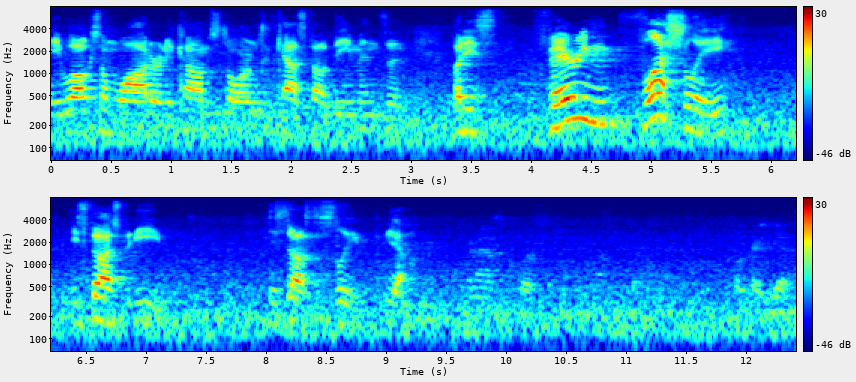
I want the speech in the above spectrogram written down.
He walks on water and he calms storms and casts out demons and but he's very fleshly. He still has to eat. He still has to sleep. Yeah. I'm ask a question. Okay, yes,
